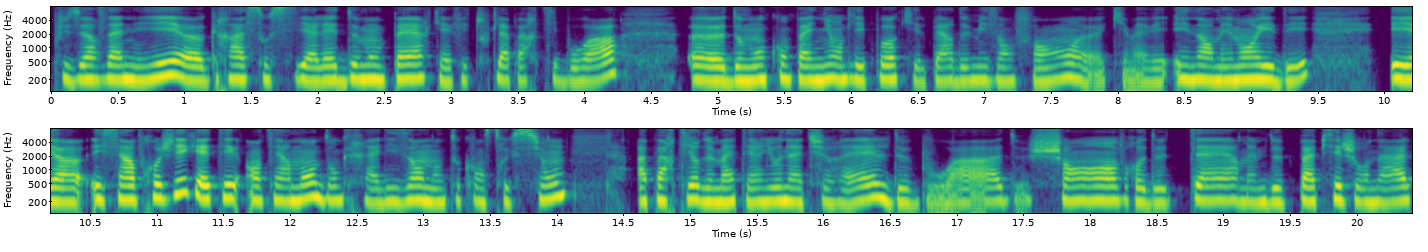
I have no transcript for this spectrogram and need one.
plusieurs années, grâce aussi à l'aide de mon père qui avait fait toute la partie bois, de mon compagnon de l'époque, qui est le père de mes enfants, euh, qui m'avait énormément aidé. Euh, et, c'est un projet qui a été entièrement donc réalisé en autoconstruction à partir de matériaux naturels, de bois, de chanvre, de terre, même de papier journal,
